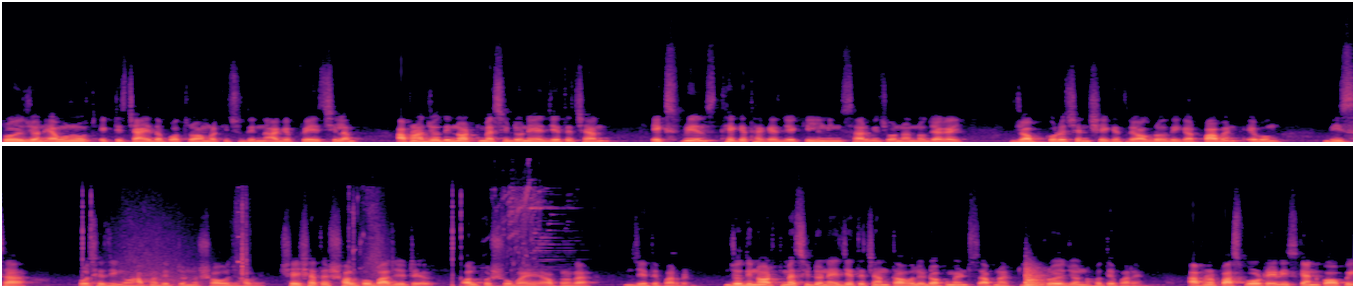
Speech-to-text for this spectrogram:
প্রয়োজন, এমনও একটি চাহিদাপত্র আমরা কিছুদিন আগে পেয়েছিলাম। আপনারা যদি নর্থ ম্যাসিডোনিয়ায় যেতে চান, এক্সপিরিয়েন্স থেকে থাকে যে ক্লিনিং সার্ভিস অন্যান্য জায়গায় জব করেছেন, সেক্ষেত্রে অগ্রাধিকার পাবেন এবং ভিসা প্রসেসিংও আপনাদের জন্য সহজ হবে। সেই সাথে স্বল্প বাজেটে অল্প সময়ে আপনারা যেতে পারবেন। যদি নর্থ ম্যাসিডোনিয়ায় যেতে চান, তাহলে ডকুমেন্টস আপনার কী প্রয়োজন হতে পারে? আপনার পাসপোর্টের স্ক্যান কপি,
